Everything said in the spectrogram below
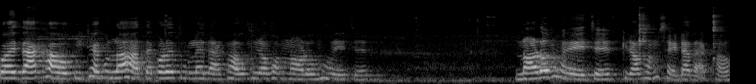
কই দেখাও, পিঠেগুলো হাতে করে তুলে দেখাও কীরকম নরম হয়েছে। নরম হয়েছে, কীরকম সেটা দেখাও।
